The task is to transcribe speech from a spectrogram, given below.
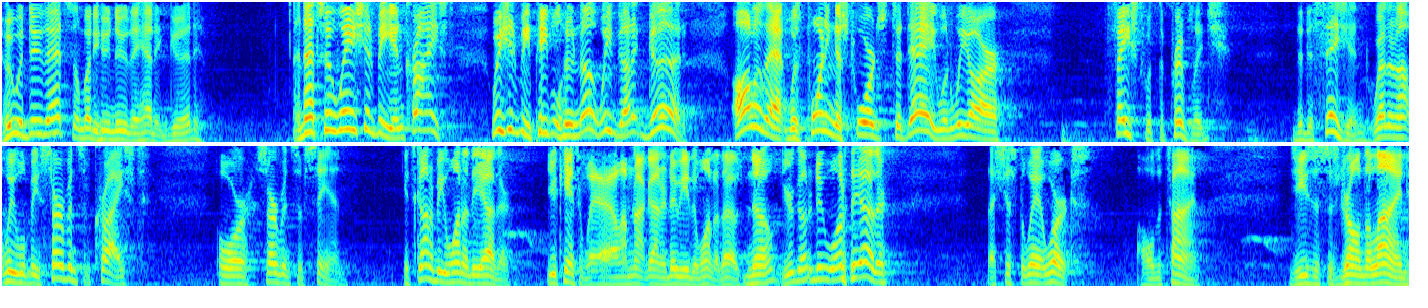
Who would do that? Somebody who knew they had it good. And that's who we should be in Christ. We should be people who know we've got it good. All of that was pointing us towards today when we are faced with the privilege, the decision, whether or not we will be servants of Christ or servants of sin. It's going to be one or the other. You can't say, well, I'm not going to do either one of those. No, you're going to do one or the other. That's just the way it works all the time. Jesus has drawn the line,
